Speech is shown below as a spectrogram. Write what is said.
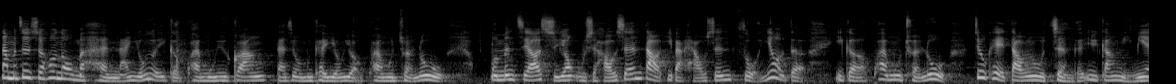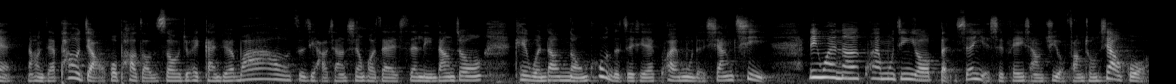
那么这时候呢，我们很难拥有一个桧木浴缸，但是我们可以拥有桧木纯露。我们只要使用五十毫升到一百毫升左右的一个快木纯露，就可以倒入整个浴缸里面。然后你在泡脚或泡澡的时候，就会感觉哇哦，自己好像生活在森林当中，可以闻到浓厚的这些快木的香气。另外呢，快木精油本身也是非常具有防虫效果，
